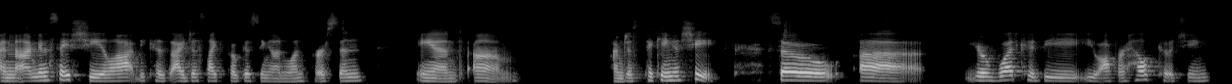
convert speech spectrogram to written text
and I'm going to say she a lot because I just like focusing on one person and um, I'm just picking a she. So, uh, your what could be you offer health coaching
